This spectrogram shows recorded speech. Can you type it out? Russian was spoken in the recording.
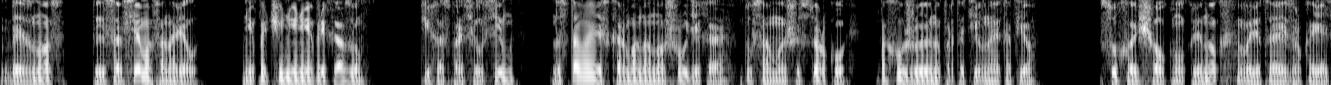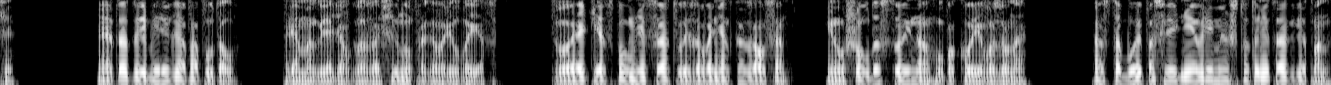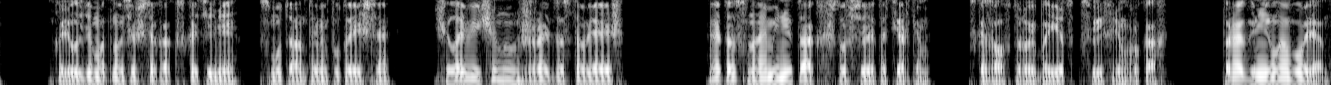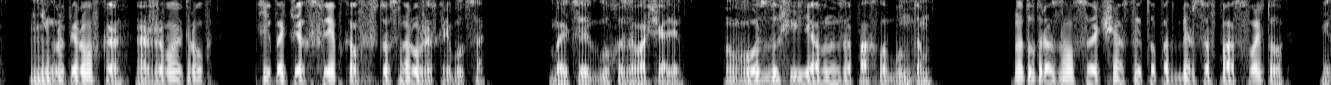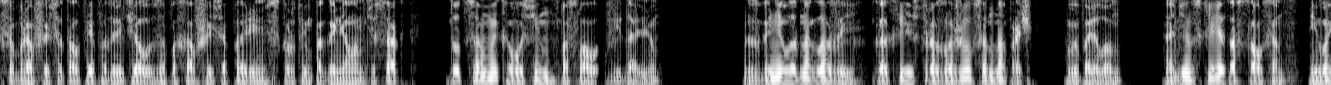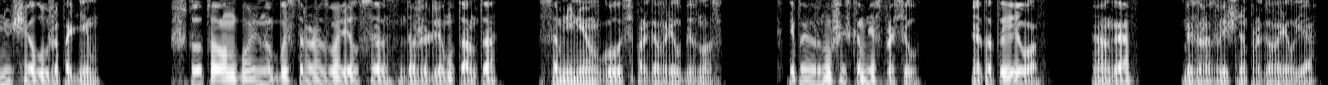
«Без нос, ты совсем офонарел? Неподчинение приказу?» — тихо спросил Син, доставая из кармана нож Рудика, ту самую шестерку, похожую на портативное копье. Сухо щелкнул клинок, вылетая из рукояти. «Это ты берега попутал», — прямо глядя в глаза Сину, проговорил боец. «Твой отец, помнится, от вызова не отказался и ушел достойно, упокой его зона. А с тобой последнее время что-то не так, Гетман. К людям относишься как к скотине, с мутантами путаешься, человечину жрать заставляешь. Это с нами не так, что все это терпим», — сказал второй боец с вихрем в руках. «Прогнила воля. Не группировка, а живой труп, типа тех слепков, что снаружи скребутся». Бойцы глухо заворчали. В воздухе явно запахло бунтом. Но тут раздался частый топот берцев по асфальту, и к собравшейся толпе подлетел запахавшийся парень с крутым погонялом тесак, тот самый, кого Син послал в видальню. «Сгонил одноглазый, как есть разложился напрочь», — выпалил он. «Один скелет остался, и вонючая лужа под ним. Что-то он больно быстро развалился, даже для мутанта», — с сомнением в голосе проговорил Безнос. И, повернувшись ко мне, спросил. «Это ты его?» «Ага», — безразлично проговорил я.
